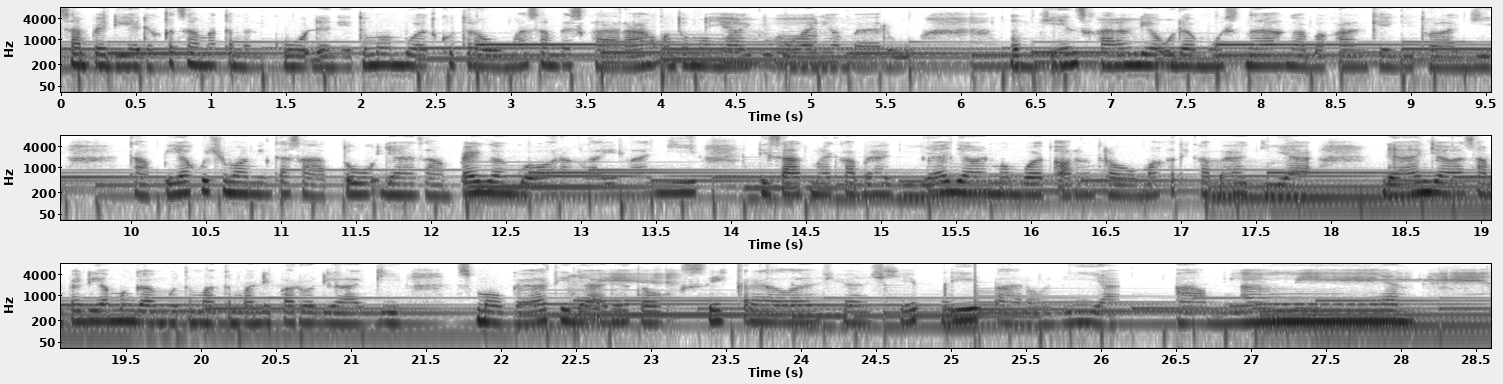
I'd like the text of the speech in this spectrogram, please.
sampai dia deket sama temanku. Dan itu membuatku trauma sampai sekarang untuk ya memulai hubungan yang baru. Mungkin sekarang dia udah musnah nggak bakalan kayak gitu lagi. Tapi aku cuma minta satu jangan sampai ganggu orang lain lagi. Di saat mereka bahagia jangan membuat orang trauma ketika bahagia. Dan jangan sampai dia mengganggu teman-teman di parodi lagi. Semoga tidak ada toxic relationship di parodi ya Amin. Amin.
